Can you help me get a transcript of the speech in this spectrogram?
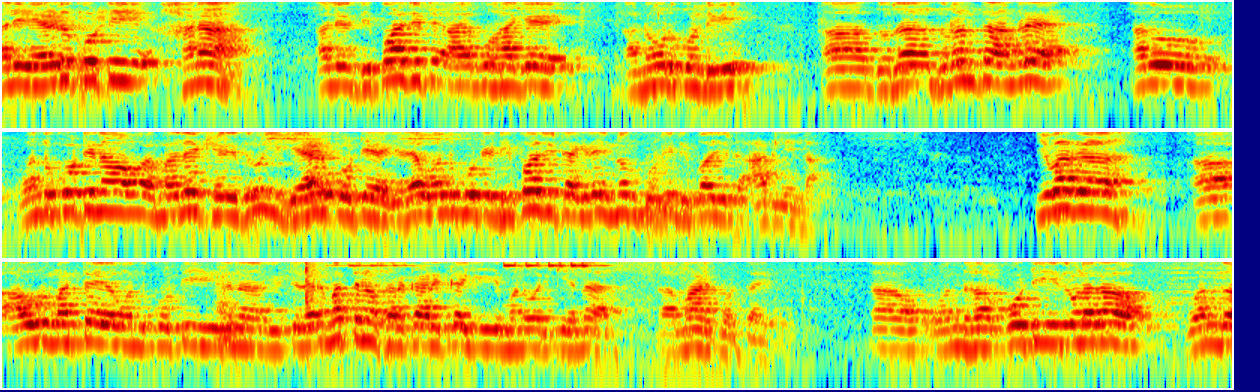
ಅಲ್ಲಿ ಎರಡು ಕೋಟಿ ಹಣ ಅಲ್ಲಿ ಡಿಪಾಸಿಟ್ ಆಗುವ ಹಾಗೆ ನೋಡಿಕೊಂಡ್ವಿ. ದುರ ದುರಂತ ಅಂದರೆ ಅದು ಒಂದು ಕೋಟಿ ನಾವು ಮೊದಲೇ ಕೇಳಿದ್ರು, ಈಗ ಎರಡು ಕೋಟಿ ಆಗಿದೆ, ಒಂದು ಕೋಟಿ ಡಿಪಾಸಿಟ್ ಆಗಿದೆ, ಇನ್ನೊಂದು ಕೋಟಿ ಡಿಪಾಸಿಟ್ ಆಗಲಿಲ್ಲ. ಇವಾಗ ಅವರು ಮತ್ತೆ ಒಂದು ಕೋಟಿ ಇದನ್ನು ಇಟ್ಟಿದ್ದಾರೆ, ಮತ್ತೆ ನಾವು ಸರ್ಕಾರಕ್ಕೆ ಈ ಮನವರಿಕೆಯನ್ನು ಮಾಡಿಕೊಡ್ತಾ ಇದ್ವಿ ಒಂದು ಕೋಟಿ ಇದ್ರೊಳಗೆ ಒಂದು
